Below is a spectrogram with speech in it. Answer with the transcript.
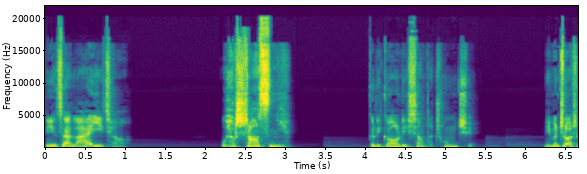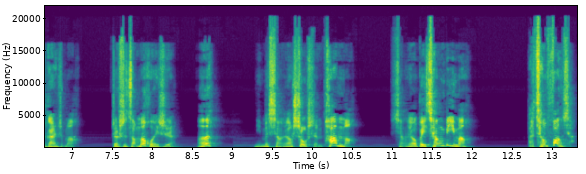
你再来一枪，我要杀死你！格里高利向他冲去。你们这是干什么？这是怎么回事？嗯，你们想要受审判吗？想要被枪毙吗？把枪放下！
